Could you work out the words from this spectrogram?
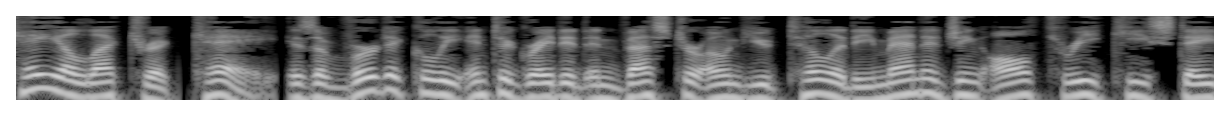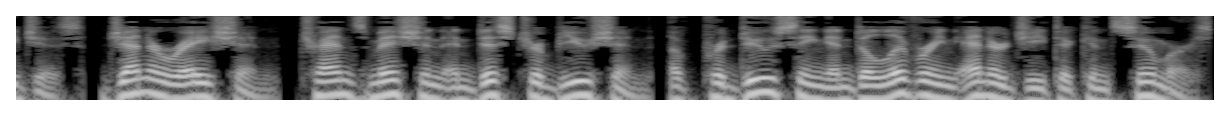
K Electric K is a vertically integrated investor-owned utility managing all three key stages, generation, transmission and distribution, of producing and delivering energy to consumers.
